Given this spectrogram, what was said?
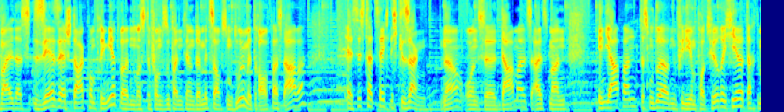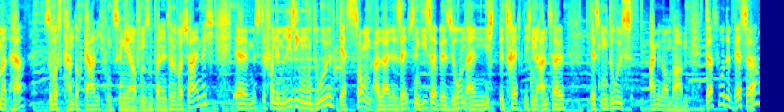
weil das sehr, sehr stark komprimiert werden musste vom Super Nintendo, damit es aufs Modul mit drauf passt. Aber es ist tatsächlich Gesang. Ne? Und äh, damals, als man in Japan das Modul für die Importeure hier, dachte man, hä, sowas kann doch gar nicht funktionieren auf dem Super Nintendo. Wahrscheinlich äh, müsste von dem riesigen Modul der Song alleine selbst in dieser Version einen nicht beträchtlichen Anteil des Moduls angenommen haben. Das wurde besser,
